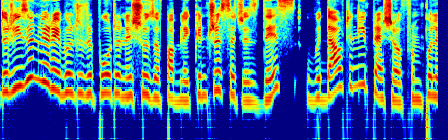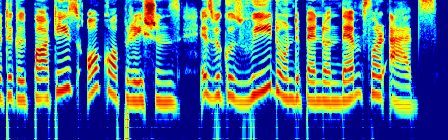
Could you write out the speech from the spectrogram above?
The reason we are able to report on issues of public interest such as this without any pressure from political parties or corporations is because we don't depend on them for ads.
